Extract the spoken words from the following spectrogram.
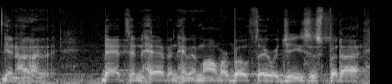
you know, Dad's in heaven. Him and Mom are both there with Jesus, but I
